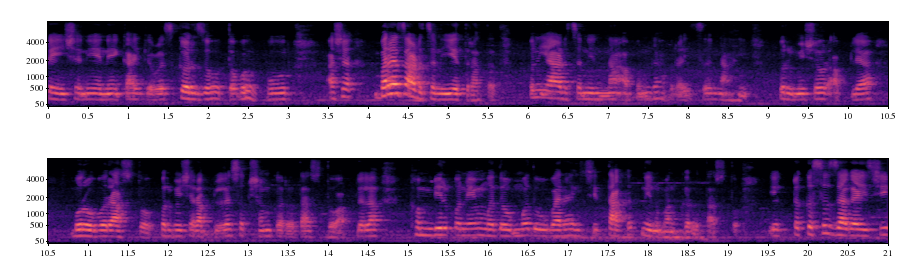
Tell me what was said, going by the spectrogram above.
टेन्शन येणे काय काही वेळेस कर्ज होतं भरपूर अशा बऱ्याच अडचणी येत राहतात. पण या अडचणींना आपण घाबरायचं नाही. परमेश्वर आपल्या बरोबर असतो. परमेश्वर आपल्याला सक्षम करत असतो. आपल्याला खंबीरपणे मधोमध मध उभा राहायची ताकद निर्माण करत असतो. एकटं कसं जगायची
